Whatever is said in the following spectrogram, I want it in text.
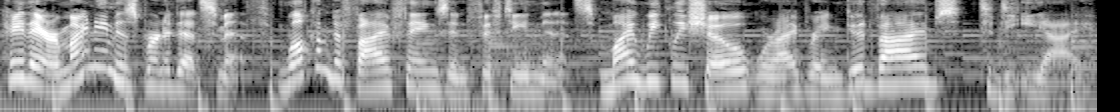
Hey there, my name is Bernadette Smith. Welcome to Five Things in 15 Minutes, my weekly show where I bring good vibes to DEI.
